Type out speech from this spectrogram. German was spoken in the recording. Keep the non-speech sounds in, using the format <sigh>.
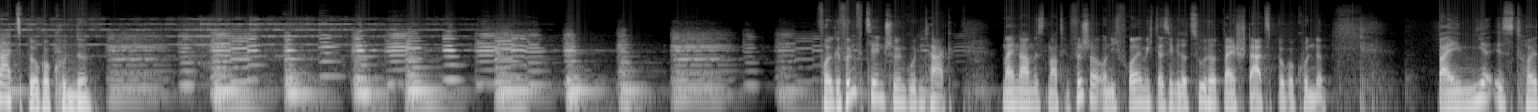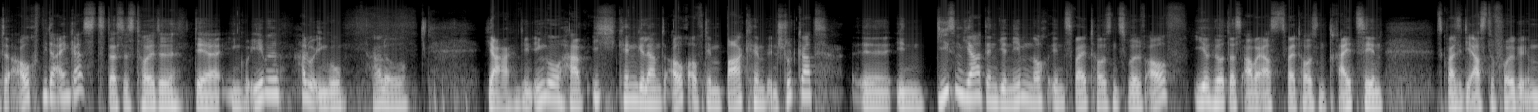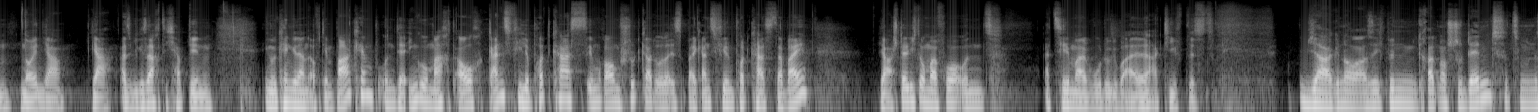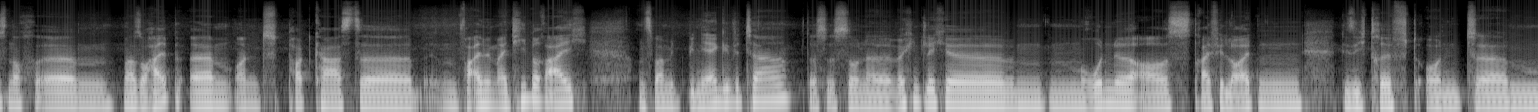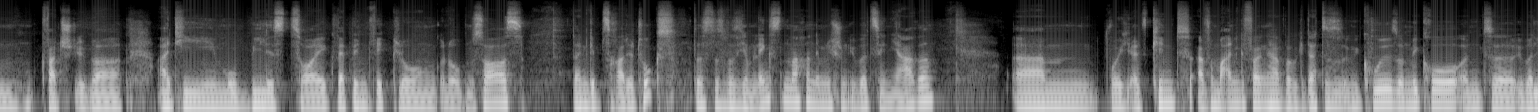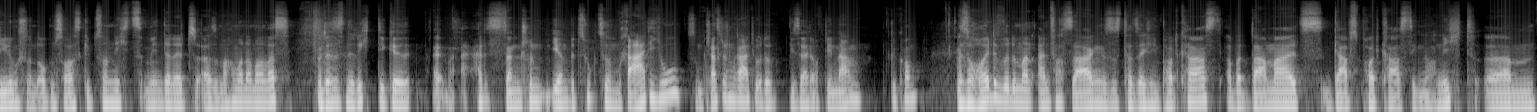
Staatsbürgerkunde. Folge 15, schönen guten Tag. Mein Name ist Martin Fischer und ich freue mich, dass ihr wieder zuhört bei Staatsbürgerkunde. Bei mir ist heute auch wieder ein Gast. Das ist heute der Ingo Ebel. Hallo Ingo. Hallo. Ja, den Ingo habe ich kennengelernt, auch auf dem Barcamp in Stuttgart äh, in diesem Jahr, denn wir nehmen noch in 2012 auf. Ihr hört das aber erst 2013. Ist quasi die erste Folge im neuen Jahr. Ja, also wie gesagt, ich habe den Ingo kennengelernt auf dem Barcamp und der Ingo macht auch ganz viele Podcasts im Raum Stuttgart oder ist bei ganz vielen Podcasts dabei. Ja, stell dich doch mal vor und erzähl mal, wo du überall aktiv bist. Ja, genau. Also ich bin gerade noch Student, zumindest noch ähm, mal so halb ähm, und Podcast äh, vor allem im IT-Bereich und zwar mit Binärgewitter. Das ist so eine wöchentliche ähm, Runde aus drei, vier Leuten, die sich trifft und ähm, quatscht über IT, mobiles Zeug, Webentwicklung und Open Source. Dann gibt's Radio Tux, das ist das, was ich am längsten mache, nämlich schon über zehn Jahre ähm, wo ich als Kind einfach mal angefangen habe, habe gedacht, das ist irgendwie cool, so ein Mikro und äh, über Linux und Open Source gibt's noch nichts im Internet, also machen wir da mal was. Und das ist eine richtige, äh, hat es dann schon ihren Bezug zum Radio, zum klassischen Radio oder wie seid ihr auf den Namen gekommen? Also heute würde man einfach sagen, es ist tatsächlich ein Podcast, aber damals gab's Podcasting noch nicht. Ähm,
